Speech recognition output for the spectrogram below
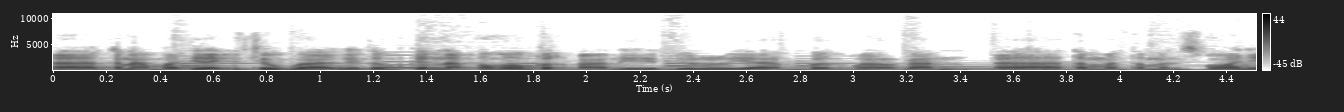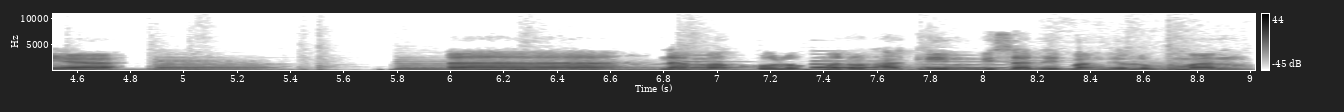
uh, kenapa tidak dicoba gitu. Mungkin aku mau perkenalkan diri dulu ya perkenalkan uh, teman-teman semuanya. Uh, nama aku Lukmanul Hakim bisa dipanggil Lukman.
